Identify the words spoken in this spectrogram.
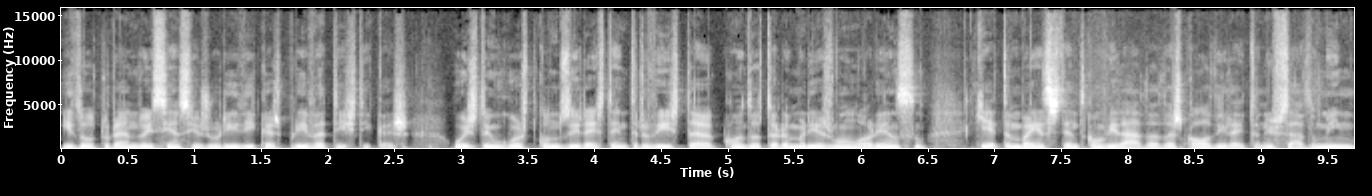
e doutorando em Ciências Jurídicas Privatísticas. Hoje tenho o gosto de conduzir esta entrevista com a doutora Maria João Lourenço, que é também assistente convidada da Escola de Direito da Universidade do Minho,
